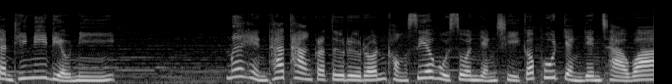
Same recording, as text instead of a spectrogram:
กันที่นี่เดี๋ยวนี้เมื่อเห็นท่าทางกระตือรือร้นของเซี่ยวหูซวนหยางฉีก็พูดอย่างเย็นชาว่า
